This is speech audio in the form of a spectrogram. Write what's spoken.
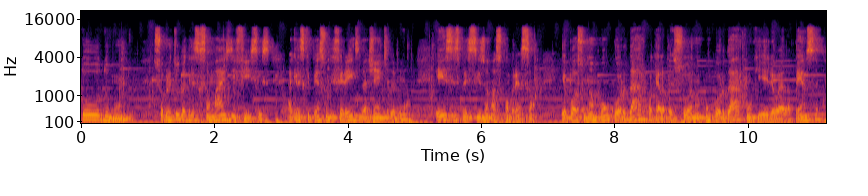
todo mundo, sobretudo aqueles que são mais difíceis, aqueles que pensam diferente da gente, Damião. Esses precisam da nossa compreensão. Eu posso não concordar com aquela pessoa, não concordar com o que ele ou ela pensa,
